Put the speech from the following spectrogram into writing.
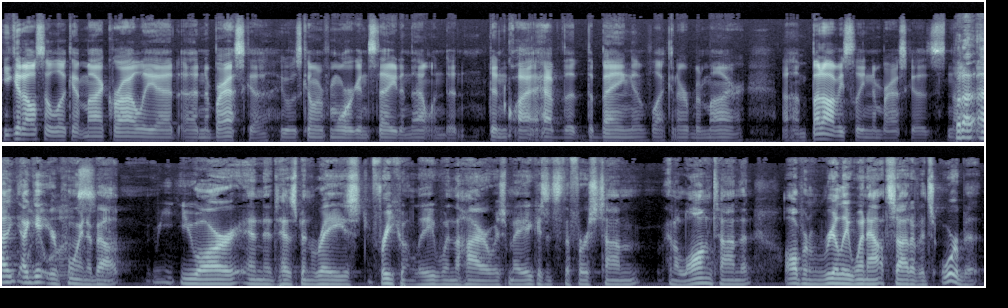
You could also look at Mike Riley at uh, Nebraska, who was coming from Oregon State, and that one didn't didn't quite have the, the bang of like an Urban Meyer. Um, but obviously, Nebraska is. but I, I, I get your was. point about you are, and it has been raised frequently when the hire was made because it's the first time in a long time that Auburn really went outside of its orbit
